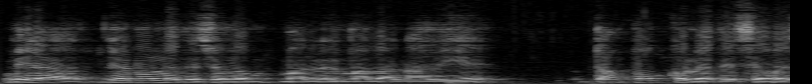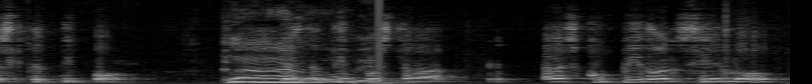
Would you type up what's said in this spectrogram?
Mira, yo no le deseo la- mal, el mal a nadie, tampoco le deseo a este tipo. claro este obvio. tipo está ha escupido al cielo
